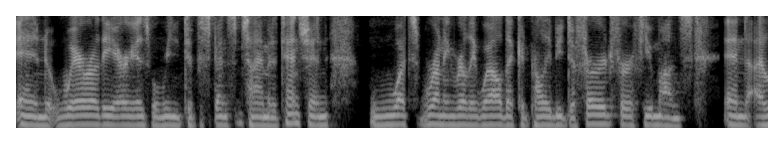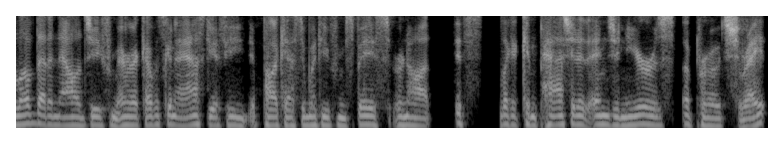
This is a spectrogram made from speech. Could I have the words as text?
and where are the areas where we need to spend some time and attention? What's running really well that could probably be deferred for a few months? And i love that analogy from eric. I was going to ask you if he podcasted with you from space or not. It's like a compassionate engineer's approach right.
